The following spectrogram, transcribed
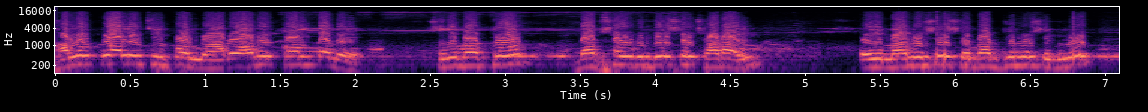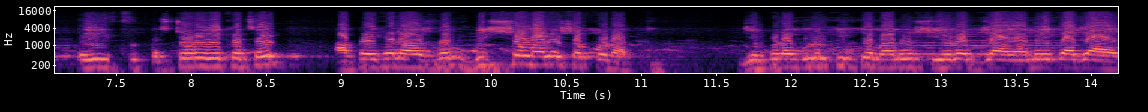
ভালো কোয়ালিটির পণ্য, আরও অনেক কম দামে। শুধুমাত্র ব্যবসায়িক উদ্দেশ্য ছাড়াই এই মানুষের সেবার জন্য সেগুলো এই স্টোরে রেখেছে। আপনি এখানে আসবেন, বিশ্বমানের সব প্রোডাক্ট যে প্রোডাক্টগুলো কিনতে মানুষ ইউরোপ যায় আমেরিকা যায়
